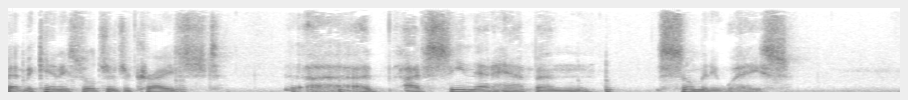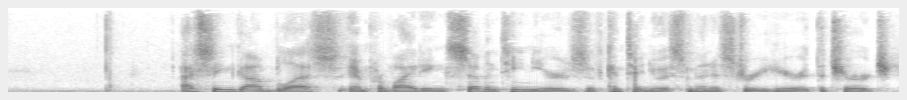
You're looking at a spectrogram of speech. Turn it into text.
at Mechanicsville Church of Christ, uh, I've seen that happen so many ways. I've seen God bless in providing 17 years of continuous ministry here at the church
